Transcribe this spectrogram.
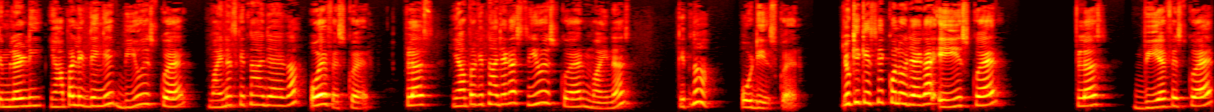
सिमिलरली यहाँ पर लिख देंगे बी ओ स्क्वायर माइनस कितना आ जाएगा? ओ एफ़ स्क्वायर प्लस यहाँ पर कितना आ जाएगा? सीओ स्क्वायर माइनस कितना? ओडी स्क्वायर जो कि किसके इक्वल हो जाएगा? A square plus B F square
